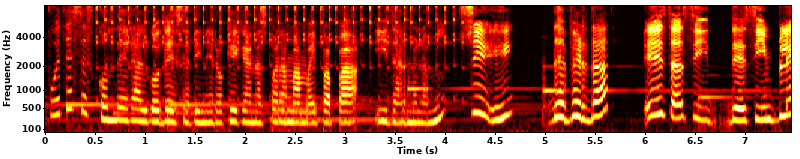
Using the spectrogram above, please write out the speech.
¿Puedes esconder algo de ese dinero que ganas para mamá y papá y dármelo a mí? Sí. ¿De verdad? ¿Es así de simple?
